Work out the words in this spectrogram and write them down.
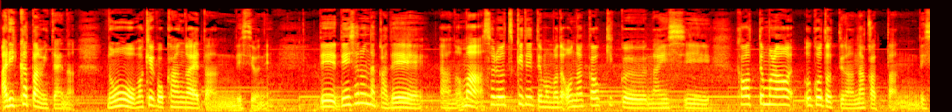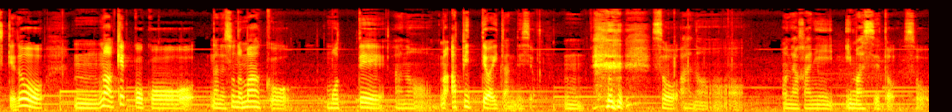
あり方みたいなのを、まあ、結構考えたんですよね。で電車の中であの、まあ、それをつけててもまだお腹大きくないし変わってもらうことっていうのはなかったんですけど、うんまあ、結構こうなんでそのマークを持ってあの、まあ、アピってはいたんですよ。うん、そうあのお腹にいますと。そ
